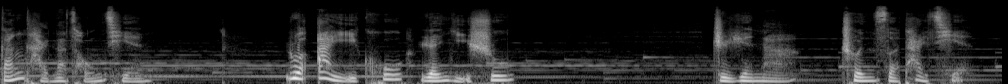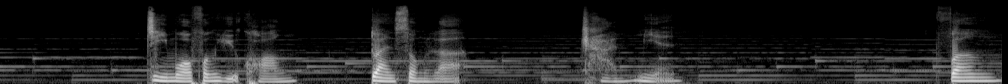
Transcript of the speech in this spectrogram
感慨那从前。若爱已枯，人已疏，只愿那春色太浅，寂寞风雨狂，断送了缠绵。风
